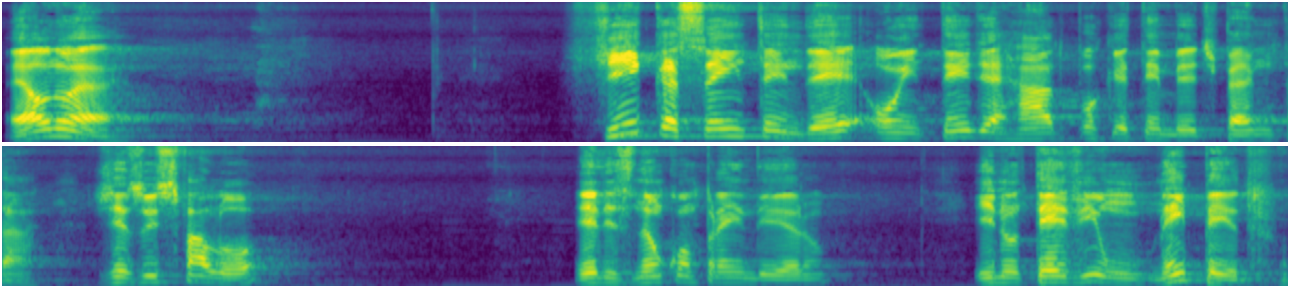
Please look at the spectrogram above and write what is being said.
É ou não é? Fica sem entender ou entende errado porque tem medo de perguntar. Jesus falou, eles não compreenderam, e não teve um, nem Pedro.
